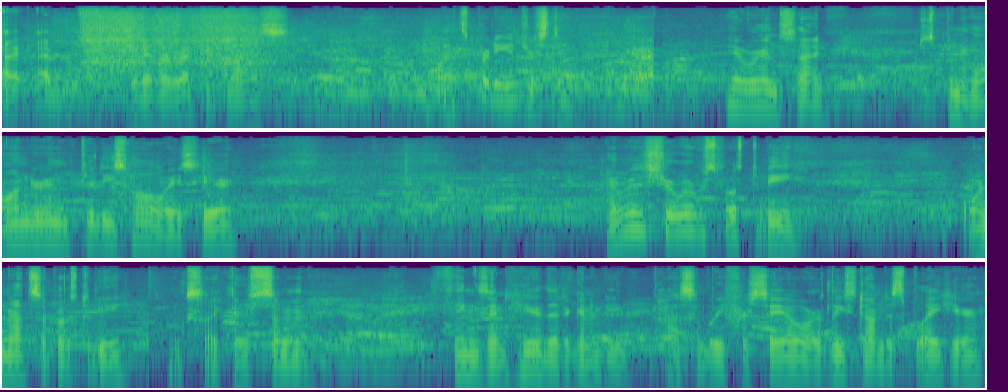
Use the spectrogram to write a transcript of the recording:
I, I would ever recognize. That's pretty interesting. Yeah, we're inside. Just been wandering through these hallways here. Not really sure where we're supposed to be, or not supposed to be. Looks like there's some things in here that are going to be possibly for sale or at least on display here.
